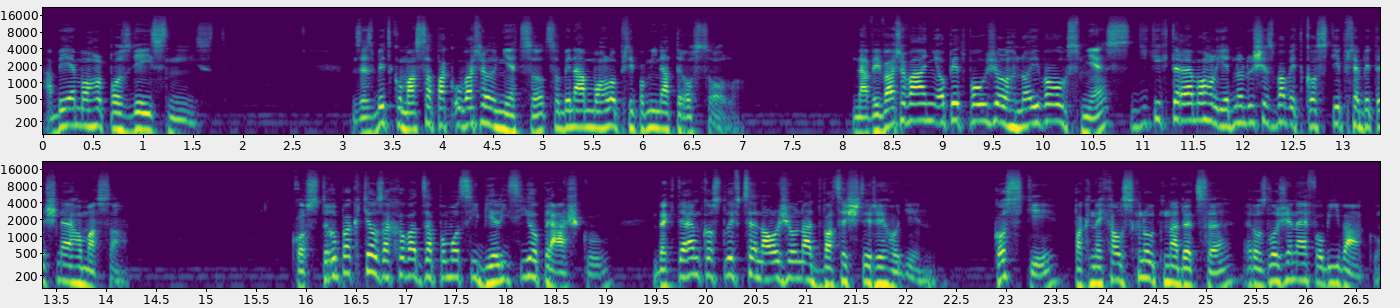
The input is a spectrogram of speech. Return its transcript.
aby je mohl později sníst. Ze zbytku masa pak uvařil něco, co by nám mohlo připomínat rosol. Na vyvařování opět použil hnojivovou směs, díky které mohl jednoduše zbavit kosti přebytečného masa. Kostru pak chtěl zachovat za pomocí bělícího prášku, ve kterém kostlivce naložil na 24 hodin. Kosti pak nechal schnout na dece, rozložené v obýváku.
